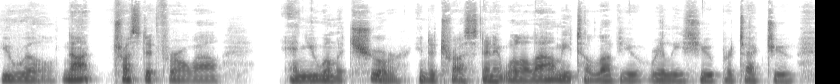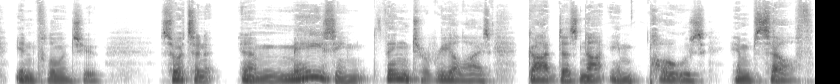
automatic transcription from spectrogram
You will not trust it for a while. And you will mature into trust. And it will allow me to love you release you protect you influence you. So it's an, an amazing thing to realize God does not impose himself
